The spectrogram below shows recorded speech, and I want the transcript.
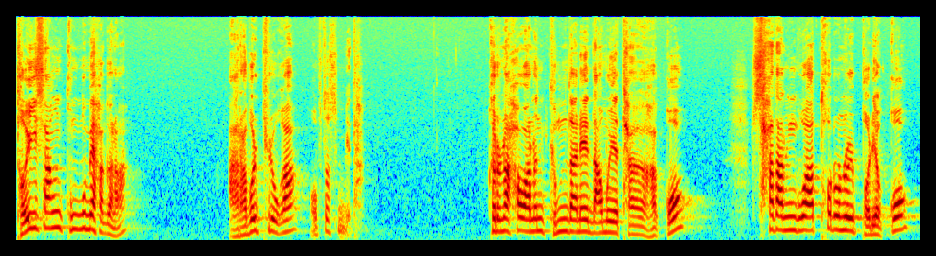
더 이상 궁금해하거나 알아볼 필요가 없었습니다. 그러나 하와는 금단의 나무에 다가갔고 사단과 토론을 벌였고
